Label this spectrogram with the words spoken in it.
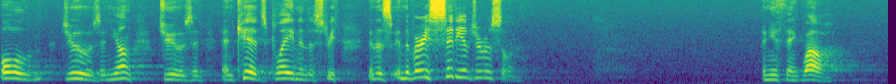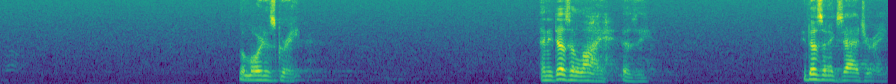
old Jews and young Jews and, and kids playing in the streets in, this, in the very city of Jerusalem. And you think, wow, the Lord is great. And He doesn't lie, does He? He doesn't exaggerate,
